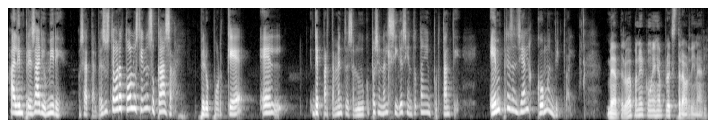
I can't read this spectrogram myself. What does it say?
al empresario, mire, o sea, tal vez usted ahora todos los tiene en su casa, pero ¿por qué el Departamento de Salud Ocupacional sigue siendo tan importante en presencial como en virtual? Vea, te lo voy a poner como un ejemplo extraordinario.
